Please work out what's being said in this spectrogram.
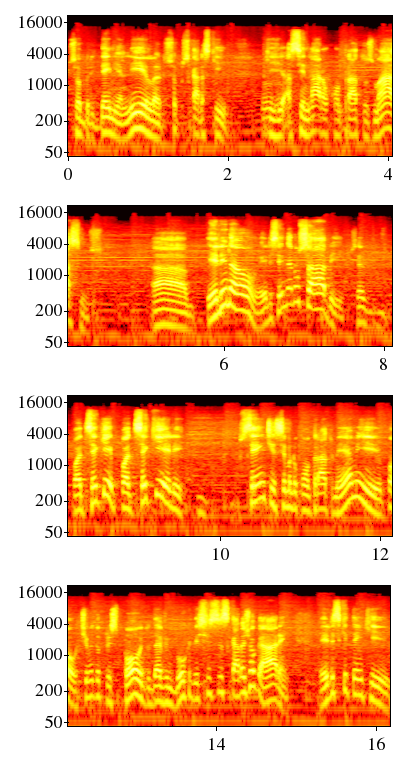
sobre Damian Lillard, sobre os caras que, que uhum. assinaram contratos máximos. Uh, ele não, ele ainda não sabe. Pode ser que, pode ser que ele sente em cima do contrato mesmo e, pô, o time do Chris Paul e do Devin Booker deixa esses caras jogarem. Eles que têm que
